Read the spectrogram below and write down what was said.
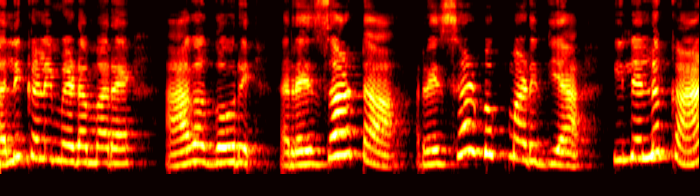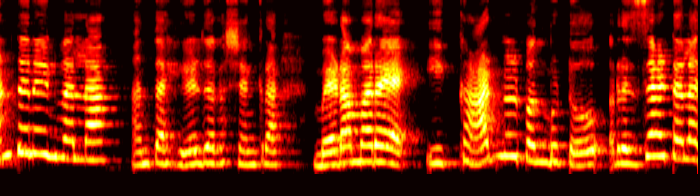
ಮಲಿಕಳಿ ಮೇಡಮರೇ. ಆಗ ಗೌರಿ ರೆಸಾರ್ಟಾ ರೆಸಾರ್ಟ್ ಬುಕ್ ಮಾಡಿದ್ಯಾ? ಇಲ್ಲೆಲ್ಲೂ ಕಾಣ್ತಾನೆ ಇಲ್ವಲ್ಲ? ಅಂತ ಹೇಳಿದಾಗ ಶಂಕರ, ಮೇಡಮರೇ, ಈ ಕಾರ್ಡ್ನಲ್ಲಿ ಬಂದ್ಬಿಟ್ಟು ರೆಸಾರ್ಟ್ ಎಲ್ಲ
